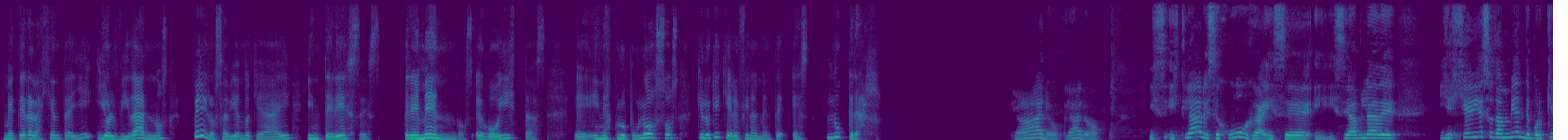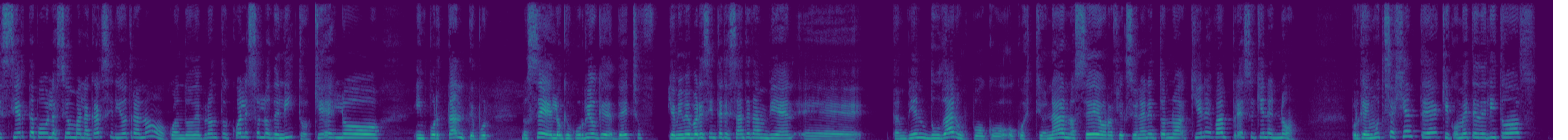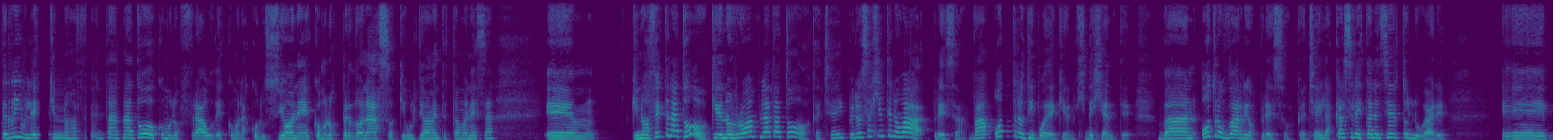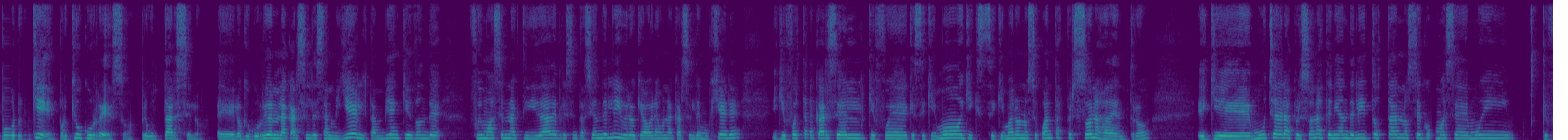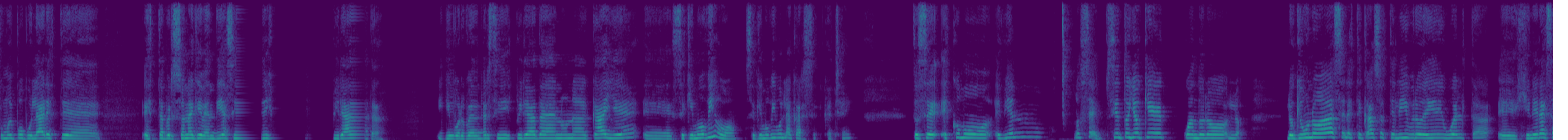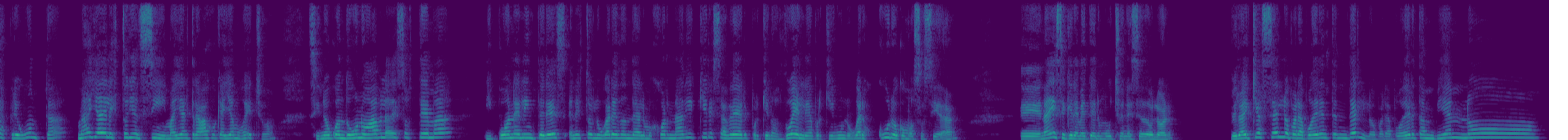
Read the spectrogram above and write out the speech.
meter a la gente allí y olvidarnos, pero sabiendo que hay intereses tremendos, egoístas, eh, inescrupulosos, que lo que quieren finalmente es lucrar. Claro, claro. Y, claro, y se juzga y se, y, se habla de... Y es heavy eso también, de por qué cierta población va a la cárcel y otra no. Cuando de pronto, ¿cuáles son los delitos? ¿Qué es lo importante? Por, no sé, lo que ocurrió, que de hecho, que a mí me parece interesante también, eh, también dudar un poco o cuestionar, no sé, o reflexionar en torno a quiénes van presos y quiénes no. Porque hay mucha gente que comete delitos terribles que nos afectan a todos, como los fraudes, como las colusiones, como los perdonazos, que últimamente estamos en esa, em, que nos afectan a todos, que nos roban plata a todos, ¿cachai? Pero esa gente no va presa, va otro tipo de, de gente, van otros barrios presos, ¿cachai? Las cárceles están en ciertos lugares. Eh, ¿Por qué? ¿Por qué ocurre eso? Preguntárselo. Eh, lo que ocurrió en la cárcel de San Miguel también, que es donde fuimos a hacer una actividad de presentación del libro, que ahora es una cárcel de mujeres, y que fue esta cárcel que fue que se quemó y que se quemaron no sé cuántas personas adentro, y que muchas de las personas tenían delitos tan, no sé, como ese muy, que fue muy popular este, esta persona que vendía CDs pirata y por vender CDs pirata en una calle, eh, se quemó vivo, se quemó vivo en la cárcel, ¿cachai? Entonces es como, es bien, no sé, siento yo que cuando lo, lo, que uno hace, en este caso, este libro de ida y vuelta, eh, genera esas preguntas, más allá de la historia en sí, más allá del trabajo que hayamos hecho, sino cuando uno habla de esos temas y pone el interés en estos lugares donde a lo mejor nadie quiere saber porque nos duele, porque es un lugar oscuro como sociedad. Eh, nadie se quiere meter mucho en ese dolor. Pero hay que hacerlo para poder entenderlo, para poder también no,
